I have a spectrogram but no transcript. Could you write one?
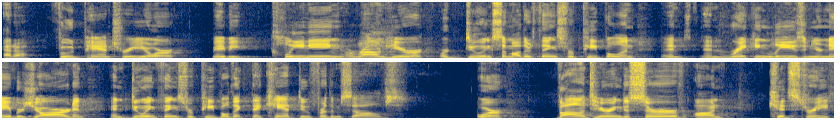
at a food pantry or maybe cleaning around here or, or doing some other things for people and, and, and raking leaves in your neighbor's yard and, and doing things for people that they can't do for themselves, or volunteering to serve on Kid Street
